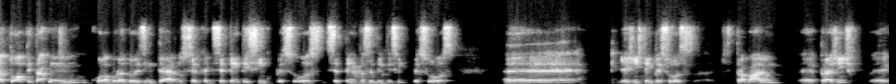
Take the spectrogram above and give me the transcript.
a Top está com colaboradores internos, cerca de 75 pessoas, de 70 a 75 pessoas. É, e a gente tem pessoas que trabalham é, para a gente é,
